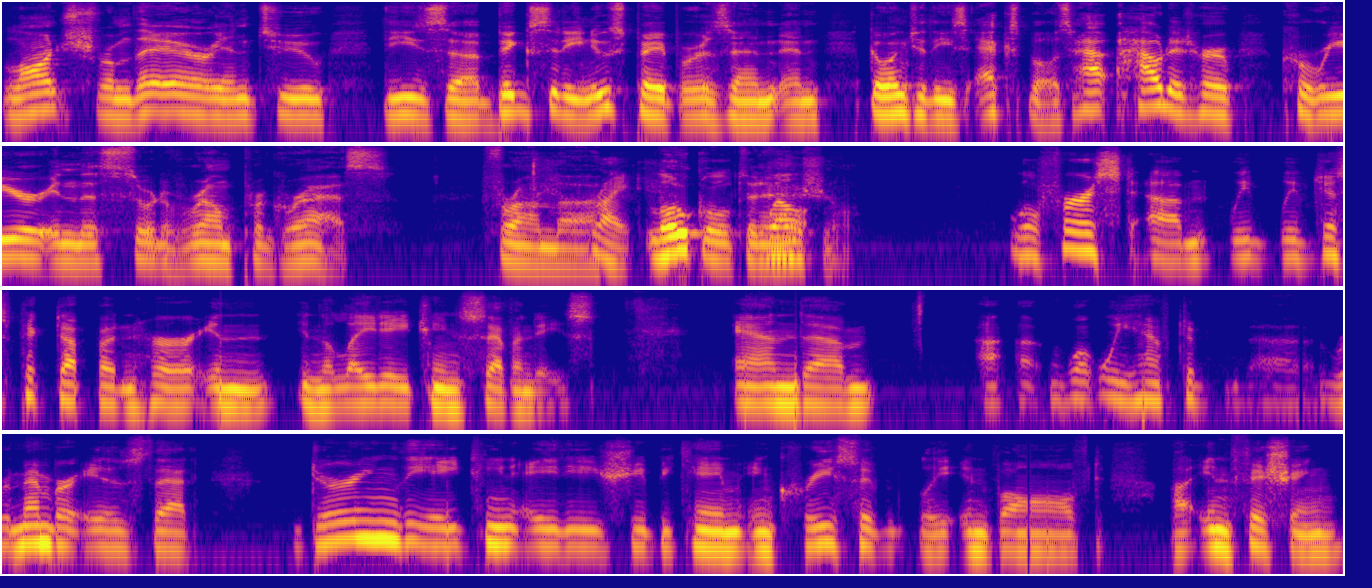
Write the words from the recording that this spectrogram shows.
launch from there into these uh, big city newspapers and and going to these expos? How how did her career in this sort of realm progress from uh, right. local to well, national? Well, first, um, we, we've just picked up on her in, in the late 1870s. And um, uh, uh, what we have to uh, remember is that during the 1880s, she became increasingly involved uh, in fishing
